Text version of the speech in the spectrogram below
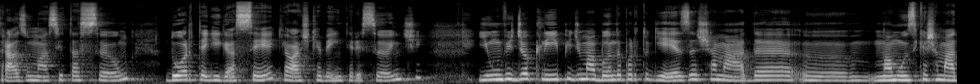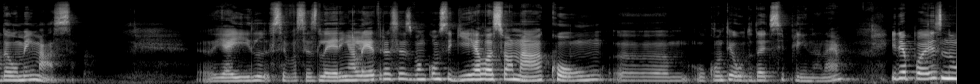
traz uma citação do Ortega y Gasset, que eu acho que é bem interessante e um videoclipe de uma banda portuguesa chamada. Uh, uma música chamada Homem Massa. Uh, e aí, se vocês lerem a letra, vocês vão conseguir relacionar com uh, o conteúdo da disciplina, né? E depois, no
